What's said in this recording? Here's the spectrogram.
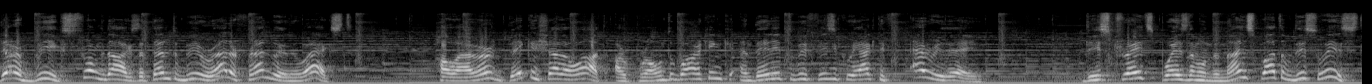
They are big, strong dogs that tend to be rather friendly and relaxed. However, they can shed a lot, are prone to barking and they need to be physically active every day. These traits place them on the ninth spot of this list.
